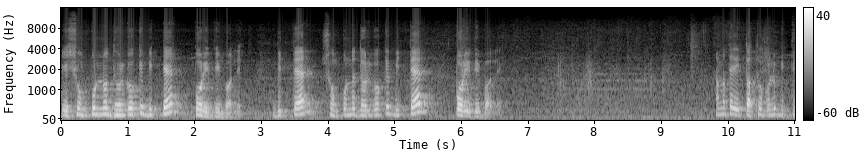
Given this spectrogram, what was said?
এই সম্পূর্ণ দৈর্ঘ্যকে বৃত্তের পরিধি বলে। বৃত্তের সম্পূর্ণ দৈর্ঘ্যকে বৃত্তের পরিধি বলে। আমাদের এই তথ্যগুলো বৃত্তি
